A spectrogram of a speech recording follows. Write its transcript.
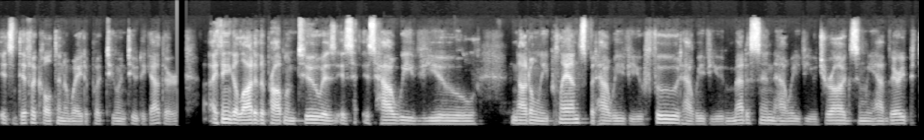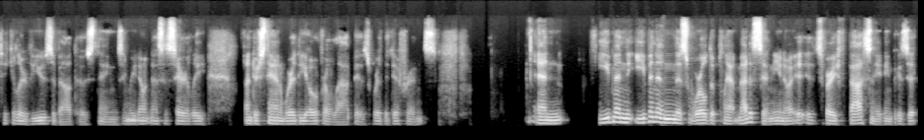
it's difficult in a way to put two and two together i think a lot of the problem too is is is how we view not only plants, but how we view food, how we view medicine, how we view drugs. And we have very particular views about those things. And we mm-hmm. don't necessarily understand where the overlap is, where the difference. And even even in this world of plant medicine, you know, it, it's very fascinating because it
